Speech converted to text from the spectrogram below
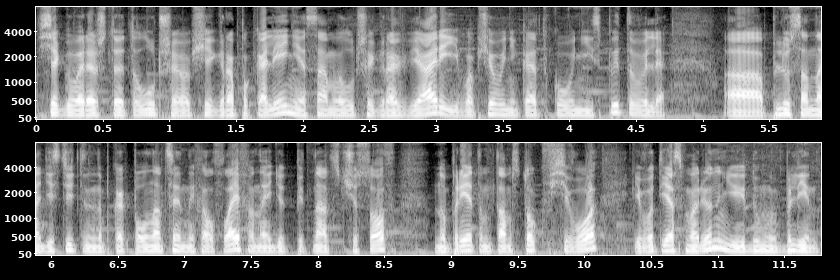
Все говорят, что это лучшая вообще игра поколения, самая лучшая игра в VR, и вообще вы никогда такого не испытывали. А, плюс она действительно, как полноценный Half-Life, она идет 15 часов, но при этом там столько всего. И вот я смотрю на нее и думаю, блин,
